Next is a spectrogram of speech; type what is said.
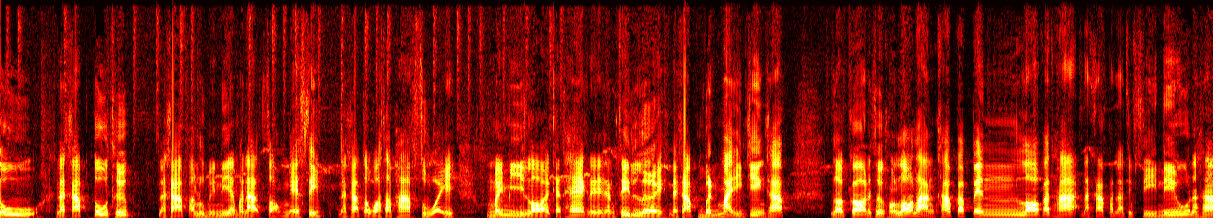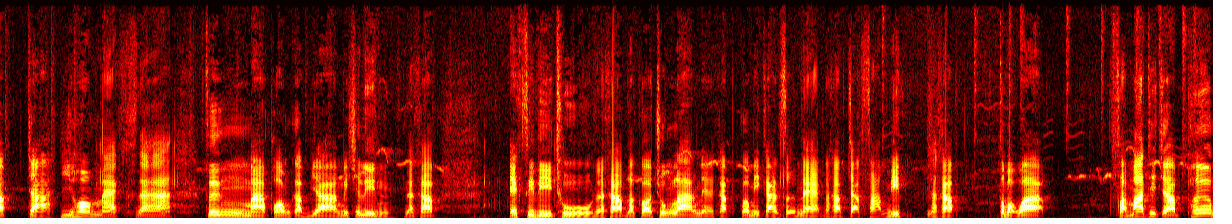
ตู้นะครับตู้ทึบนะครับอลูมิเนียมขนาด2เมตรสินะครับต้องว่าสภาพสวยไม่มีรอยกระแทกใดๆทั้งสิ้นเลยนะครับเหมือนใหม่จริงๆครับ แล้วก็ในส่วนของล้อหลังครับก็เป็นล้อกระทะนะครับขนาด 14 นิ้วนะครับจากยี่ห้อ Max นะฮะซึ่งมาพร้อมกับยางมิชลินนะครับ XCD2 นะครับแล้วก็ช่วงล่างเนี่ยครับก็มีการเสริมแหนบนะครับจาก 3 มิตรนะครับต้องบอกว่าสามารถที่จะเพิ่ม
